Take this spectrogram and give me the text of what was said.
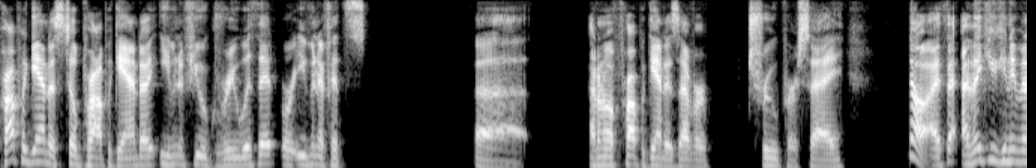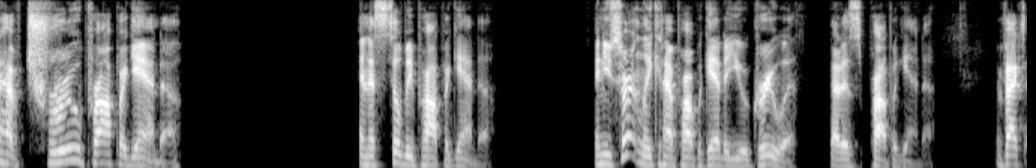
propaganda is still propaganda, even if you agree with it, or even if it's, uh, I don't know if propaganda is ever true per se. No, I, th- I think you can even have true propaganda and it still be propaganda. And you certainly can have propaganda you agree with that is propaganda. In fact,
